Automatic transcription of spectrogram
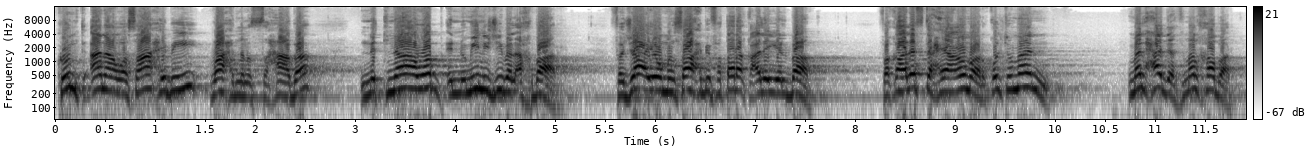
كنت أنا وصاحبي واحد من الصحابة نتناوب أنه مين يجيب الأخبار. فجاء يوم من صاحبي فطرق علي الباب فقال افتح يا عمر. قلت من؟ ما الحدث؟ ما الخبر؟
